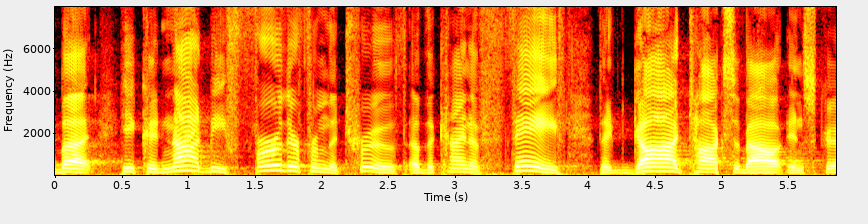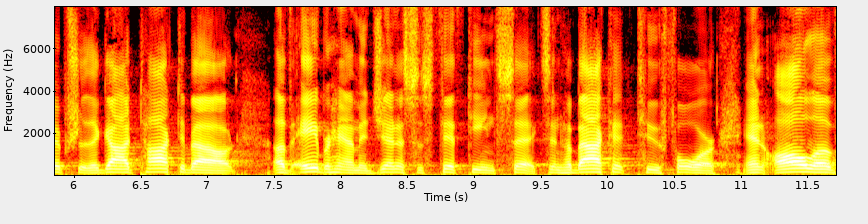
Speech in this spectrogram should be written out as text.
But he could not be further from the truth of the kind of faith that God talks about in Scripture, that God talked about of Abraham in Genesis 15 6, and Habakkuk 2 4, and all of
